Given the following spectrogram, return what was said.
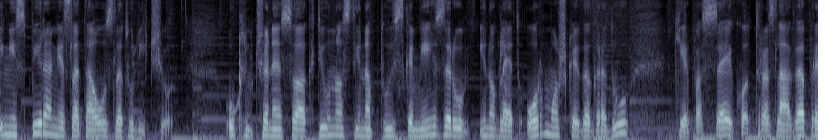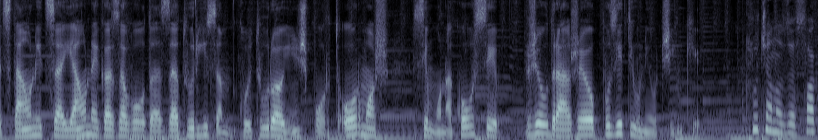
in izpiranje zlata v Zlatoličju. Vključene so aktivnosti na Ptujskem jezeru in ogled Ormoškega gradu, kjer pa se, kot razlaga predstavnica Javnega zavoda za turizem, kulturo in šport Ormož Simona Kosi, že odražajo pozitivni učinki. Vključeno za vsak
